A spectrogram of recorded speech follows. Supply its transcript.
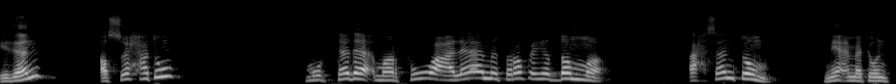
إذا الصحة مبتدأ مرفوع علامة رفعه الضمة. أحسنتم. نعمة.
